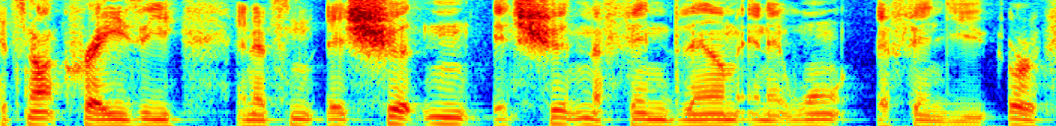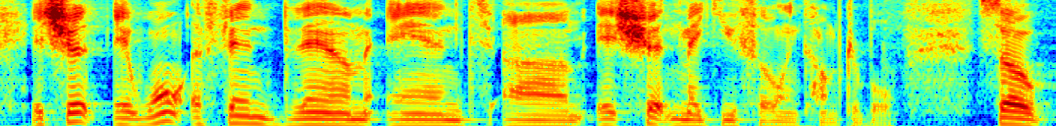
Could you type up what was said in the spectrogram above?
it's not crazy and it's it shouldn't it shouldn't offend them and it won't offend you or it should it won't offend them and um, it shouldn't make you feel uncomfortable so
